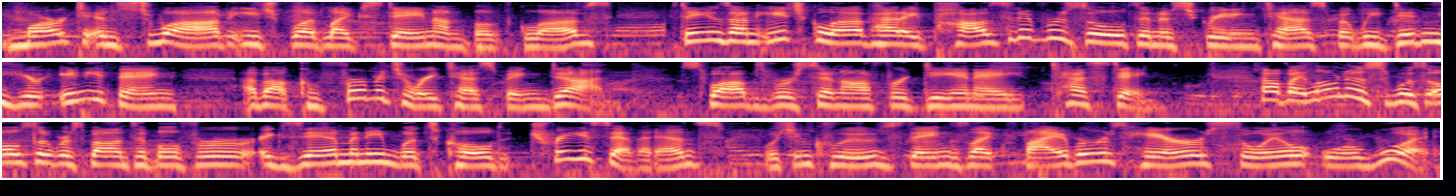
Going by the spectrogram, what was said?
marked and swabbed each blood-like stain on both gloves. Stains on each glove had a positive result in a screening test, but we didn't hear anything about confirmatory tests being done. Swabs were sent off for DNA testing. Now, Vilonis was also responsible for examining what's called trace evidence, which includes things like fibers, hair, soil, or wood.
